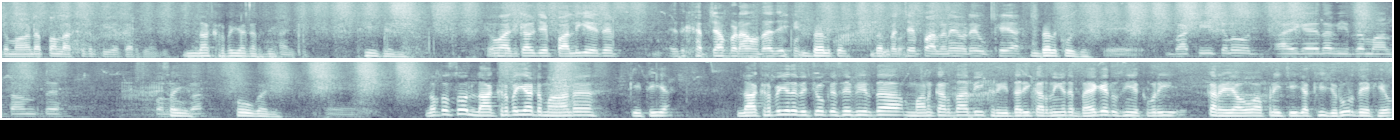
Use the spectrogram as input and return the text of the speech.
ਡਿਮਾਂਡ ਆਪਾਂ ਲੱਖ ਰੁਪਈਆ ਕਰਦੇ ਹਾਂ ਜੀ। ਲੱਖ ਰੁਪਈਆ ਕਰਦੇ। ਹਾਂਜੀ। ਠੀਕ ਹੈ ਜੀ। ਕਿਉਂ ਅੱਜ ਕੱਲ ਜੇ ਪਾਲੀਏ ਤੇ ਇਹਦੇ ਖਰਚਾ ਬੜਾ ਆਉਂਦਾ ਜੀ। ਬਿਲਕੁਲ ਬੱਚੇ ਪਾਲਣੇ ਉਹਦੇ ਔਖੇ ਆ। ਬਿਲਕੁਲ ਜੀ। ਤੇ ਬਾਕੀ ਚਲੋ ਆਏ ਗਏ ਦਾ ਵੀਰ ਦਾ ਮਾਨ ਤਾਨ ਤੇ ਹੋਊਗਾ। ਹੋਊਗਾ ਜੀ। ਲਓ ਦੋਸਤੋ ਲੱਖ ਰੁਪਈਆ ਡਿਮਾਂਡ ਕੀਤੀ ਆ। ਲੱਖ ਰੁਪਈਏ ਦੇ ਵਿੱਚੋਂ ਕਿਸੇ ਵੀਰ ਦਾ ਮਨ ਕਰਦਾ ਵੀ ਖਰੀਦਦਾਰੀ ਕਰਨੀ ਹੈ ਤੇ ਬਹਿ ਕੇ ਤੁਸੀਂ ਇੱਕ ਵਾਰੀ ਘਰੇ ਆਓ ਆਪਣੀ ਚੀਜ਼ ਅੱਖੀ ਜ਼ਰੂਰ ਦੇਖਿਓ।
